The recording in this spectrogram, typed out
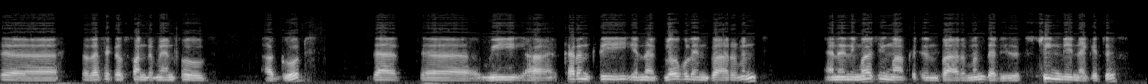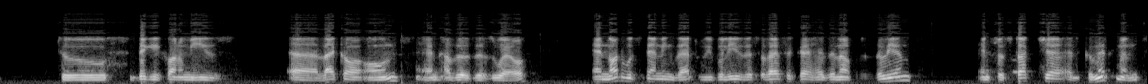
uh, South Africa's fundamentals are good, that uh, we are currently in a global environment and an emerging market environment that is extremely negative, to big economies uh, like our own and others as well. And notwithstanding that, we believe that South Africa has enough resilience, infrastructure, and commitment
